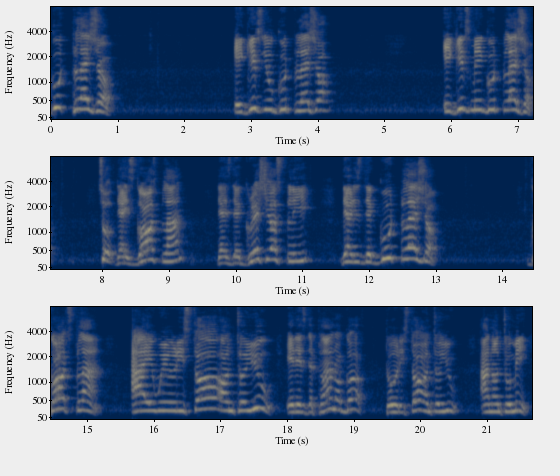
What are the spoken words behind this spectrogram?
good pleasure. It gives you good pleasure. It gives me good pleasure. So there is God's plan, there is the gracious plea, there is the good pleasure. God's plan. I will restore unto you. It is the plan of God to restore unto you and unto me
